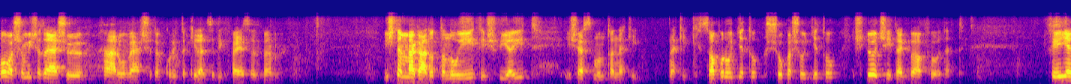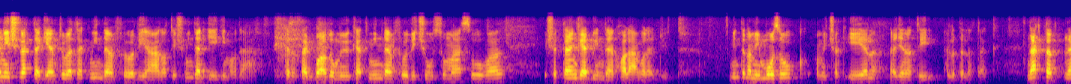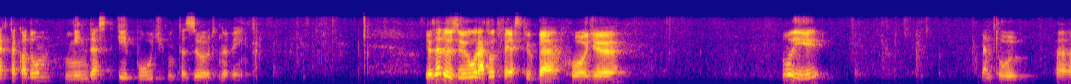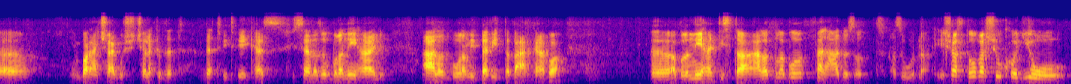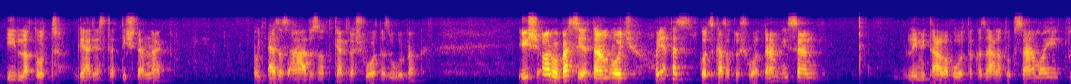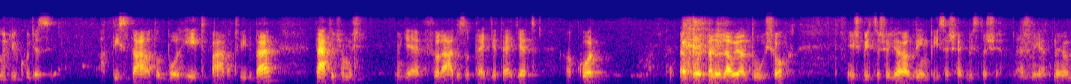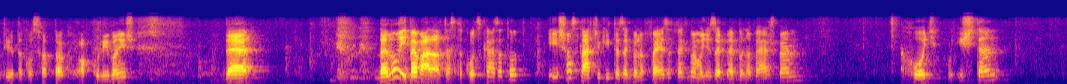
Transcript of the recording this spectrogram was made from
Olvasom is az első három verset, akkor itt a kilencedik fejezetben. Isten megáldotta Noét és fiait, és ezt mondta neki, nekik, szaporodjatok, sokasodjatok, és töltsétek be a földet. Féljen és rettegjen tőletek minden földi állat és minden égi madár. Kezetekbe adom őket minden földi csúszómászóval, és a tenger minden halával együtt. Minden, ami mozog, ami csak él, legyen a ti eledeletek. Nektek, nektek adom mindezt épp úgy, mint a zöld növényt. Az előző órát ott fejeztük be, hogy Noé nem túl barátságos cselekedetet vitt véghez, hiszen azokból a néhány állatból, amit bevitt a bárkába, abból a néhány tiszta állatból, abból feláldozott az Úrnak. És azt olvassuk, hogy jó illatot gerjesztett Istennek, hogy ez az áldozat kedves volt az Úrnak. És arról beszéltem, hogy, hogy hát ez kockázatos volt, nem? Hiszen limitálva voltak az állatok számai, tudjuk, hogy az a tiszta állatokból hét párat vitt be, tehát hogyha most ugye föláldozott egyet-egyet, akkor nem volt belőle olyan túl sok, és biztos, hogy a Greenpeace-esek biztos ez miatt nagyon tiltakozhattak, akkoriban is. De, de Noé bevállalta ezt a kockázatot, és azt látjuk itt ezekben a fejezetekben, vagy ebben a versben, hogy, hogy Isten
